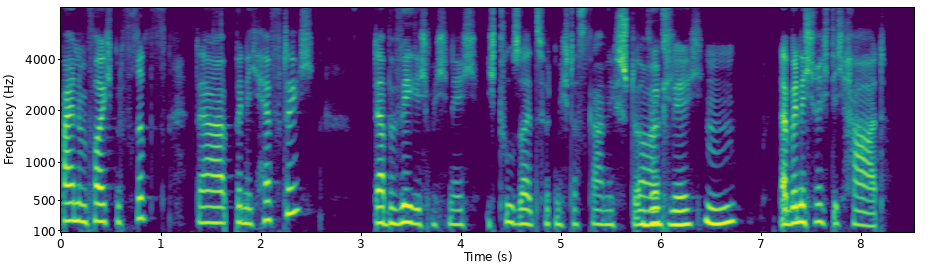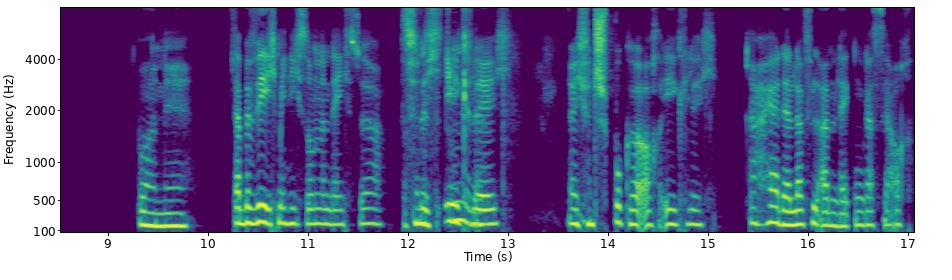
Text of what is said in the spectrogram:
Bei einem feuchten Fritz, da bin ich heftig. Da bewege ich mich nicht. Ich tue so, als würde mich das gar nicht stören. Wirklich? Hm. Da bin ich richtig hart. Boah, nee. Da bewege ich mich nicht so und dann denke ich so, ja, Das finde ich eklig. Ja, ich finde Spucke auch eklig. Ach ja, der Löffel anlecken, das ist ja auch.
